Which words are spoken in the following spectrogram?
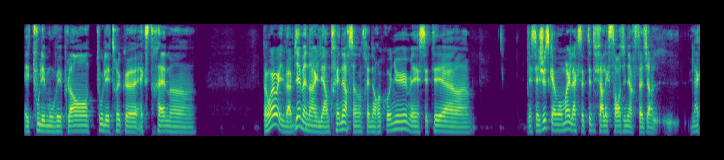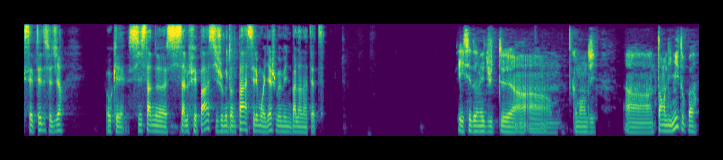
et tous les mauvais plans, tous les trucs euh, extrêmes. Euh. Donc ouais, ouais, il va bien maintenant. Il est entraîneur, c'est un entraîneur reconnu, mais c'était. Euh... Et c'est juste qu'à un moment, il a accepté de faire l'extraordinaire, c'est-à-dire il a accepté de se dire, ok, si ça ne, si ça le fait pas, si je me donne pas assez les moyens, je me mets une balle dans la tête. Et il s'est donné du un, comment on dit un temps limite ou pas?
